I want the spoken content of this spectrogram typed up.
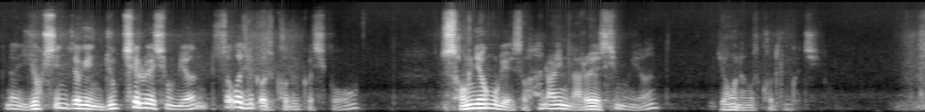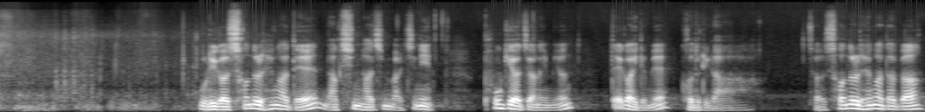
그냥 육신적인 위해 심으면 썩어질 것을 거둘 것이고 성령을 위해서 하나님 나라에 심으면 영원한 것을 거두는 거지요. 우리가 선을 행하되 낙심하지 말지니 포기하지 않으면 때가 이름에 거두리라. 자, 선을 행하다가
